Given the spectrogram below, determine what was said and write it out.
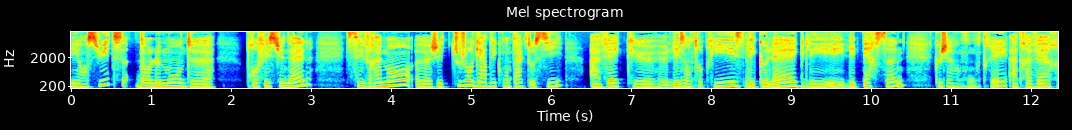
Et ensuite, dans le monde euh, professionnel, c'est vraiment, euh, j'ai toujours gardé contact aussi avec les entreprises, les collègues, les, les personnes que j'ai rencontrées à travers,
